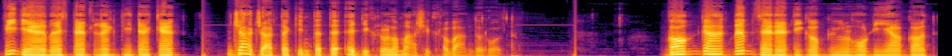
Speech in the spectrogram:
Figyelmeztetlek titeket, Jar tekintete egyikről a másikra vándorolt. Gangák nem szeretik a gülhoniagat.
